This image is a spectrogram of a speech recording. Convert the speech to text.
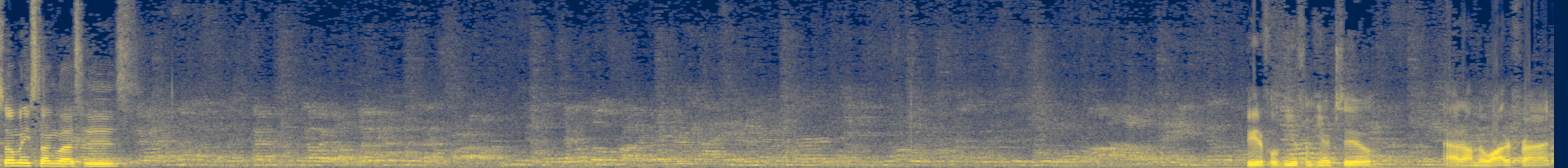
So many sunglasses. Beautiful view from here too. Out on the waterfront.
